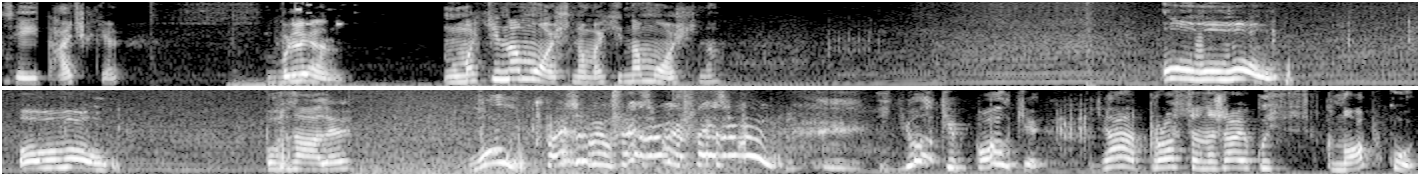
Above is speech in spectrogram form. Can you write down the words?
Цієї тачки. Блін. Ну махіна мощна, махіна мощна. Оу-воу-воу! Оу-воу-воу! Погнали! Воу! Що я зробив? Що я зробив? Що я зробив? Йолки-палки! Я просто нажав якусь кнопку,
